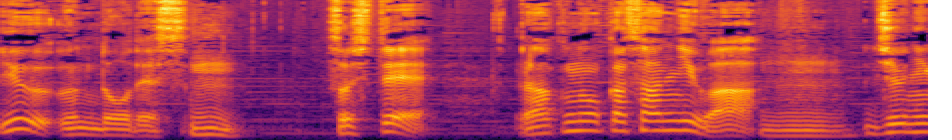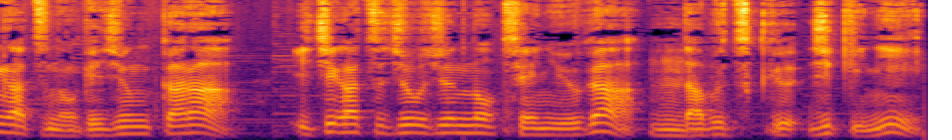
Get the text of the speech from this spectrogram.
い。う運動です、そして酪農家さんには12月の下旬から1月上旬の生乳がダブつく時期に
